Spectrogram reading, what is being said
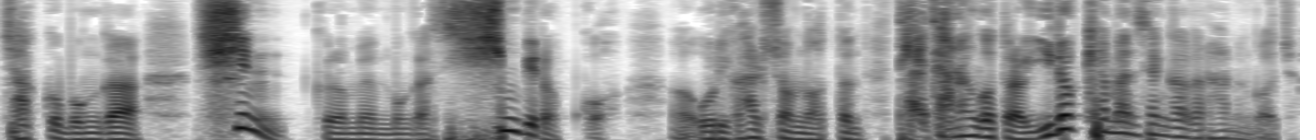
자꾸 뭔가 신 그러면 뭔가 신비롭고 어, 우리가 할 수 없는 어떤 대단한 것들 이렇게만 생각을 하는 거죠.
